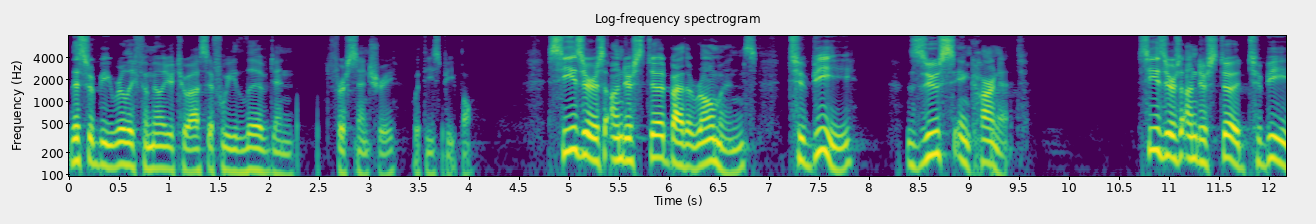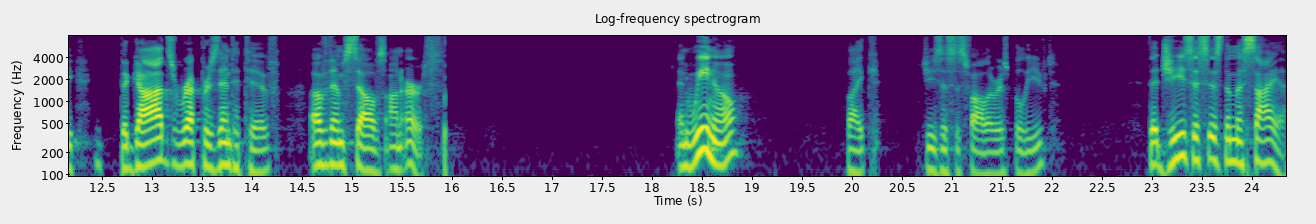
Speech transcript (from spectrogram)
this would be really familiar to us if we lived in first century with these people. Caesar is understood by the Romans to be Zeus incarnate. Caesar is understood to be the God's representative of themselves on earth. And we know, like Jesus' followers believed, that Jesus is the Messiah.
